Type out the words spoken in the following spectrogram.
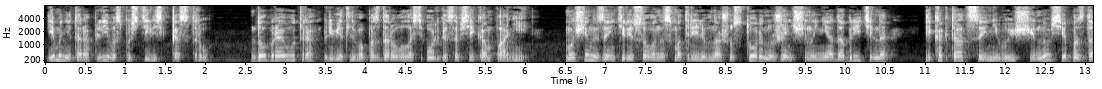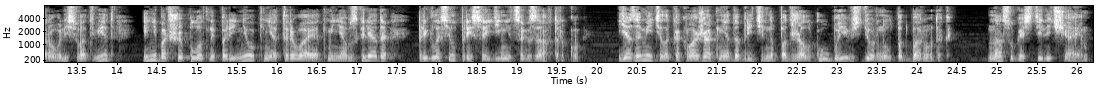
и мы неторопливо спустились к костру. «Доброе утро», – приветливо поздоровалась Ольга со всей компанией. Мужчины заинтересованно смотрели в нашу сторону, женщины неодобрительно и как-то оценивающе, но все поздоровались в ответ, и небольшой плотный паренек, не отрывая от меня взгляда, пригласил присоединиться к завтраку. Я заметила, как вожак неодобрительно поджал губы и вздернул подбородок. Нас угостили чаем.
